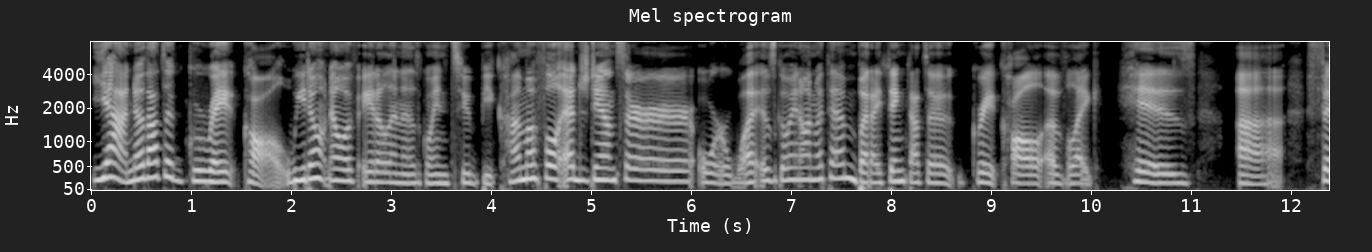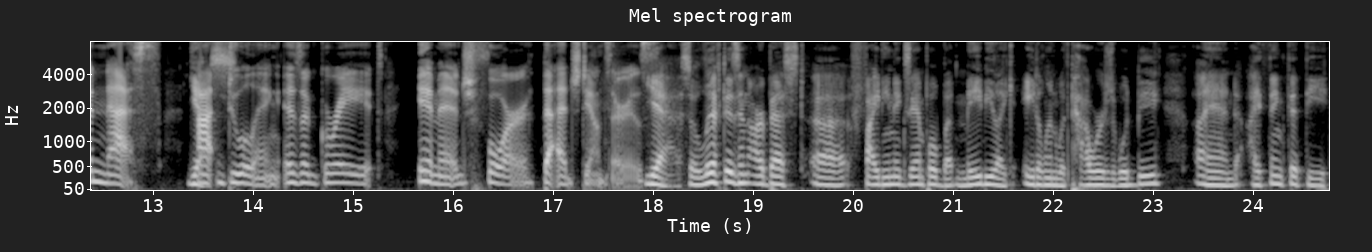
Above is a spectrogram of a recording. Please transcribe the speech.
yeah, no, that's a great call. We don't know if Adolin is going to become a full edge dancer or what is going on with him, but I think that's a great call of like his uh finesse Yes. at dueling is a great image for the edge dancers. Yeah, so Lift isn't our best uh, fighting example, but maybe like Adolin with powers would be. And I think that the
